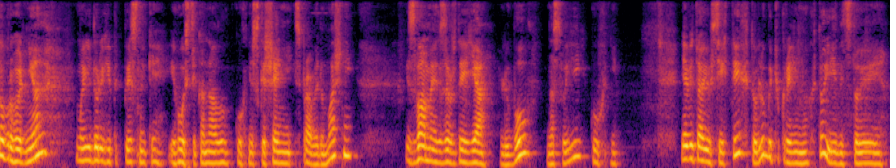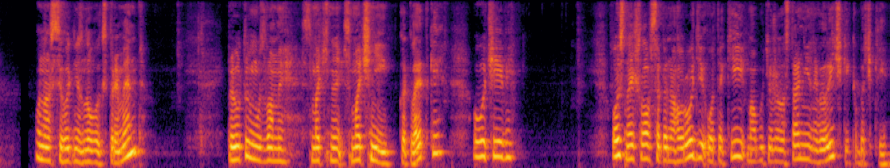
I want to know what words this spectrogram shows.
Доброго дня, мої дорогі підписники і гості каналу Кухня з кишені і справи домашні. І з вами, як завжди, я, Любов, на своїй кухні. Я вітаю всіх тих, хто любить Україну, хто її відстоює. У нас сьогодні знову експеримент. Приготуємо з вами смачні, смачні котлетки овочеві. Ось знайшла в себе на городі отакі, мабуть, уже останні невеличкі кабачки.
